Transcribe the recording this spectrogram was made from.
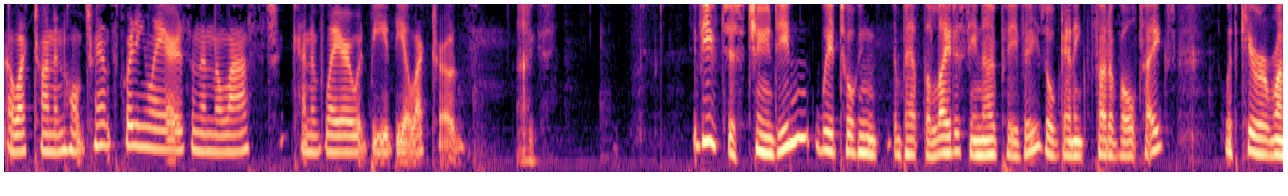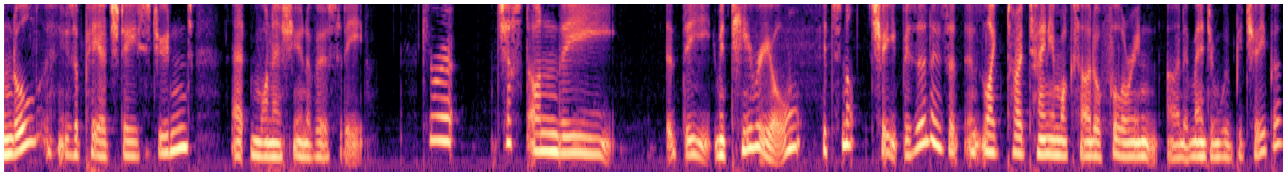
electron and hole transporting layers, and then the last kind of layer would be the electrodes. Okay. If you've just tuned in, we're talking about the latest in OPVs, organic photovoltaics, with Kira Rundle, who's a PhD student at Monash University. Kira, just on the the material, it's not cheap, is it? Is it like titanium oxide or fullerene? I'd imagine would be cheaper.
